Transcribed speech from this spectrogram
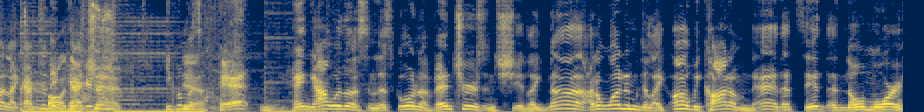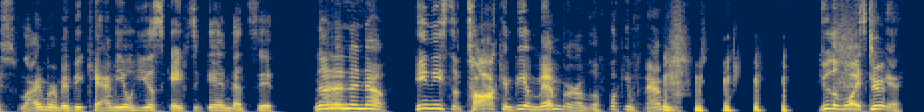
want. Like after they Oh, catch him, keep him as a pet and hang out with us and let's go on adventures and shit. Like, nah, I don't want him to like, oh, we caught him. Nah, that's it. No more Slimer. Maybe cameo. He escapes again. That's it. No, no, no, no. He needs to talk and be a member of the fucking family. Do the voice, Dude. Kike.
